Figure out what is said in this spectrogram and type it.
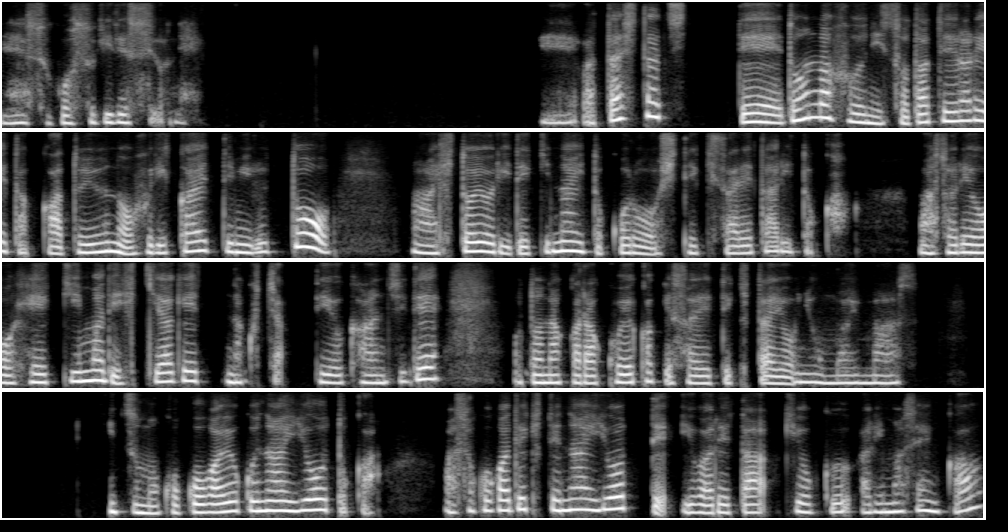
ね、すごすぎですよね。えー、私たちってどんな風に育てられたかというのを振り返ってみると、まあ、人よりできないところを指摘されたりとか、まあ、それを平均まで引き上げなくちゃっていう感じで大人から声かけされてきたように思います。いつもここが良くないよとか、あそこができてないよって言われた記憶ありませんか？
